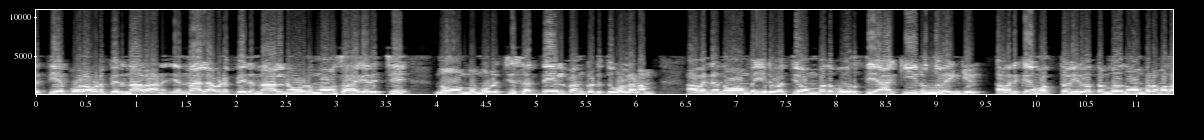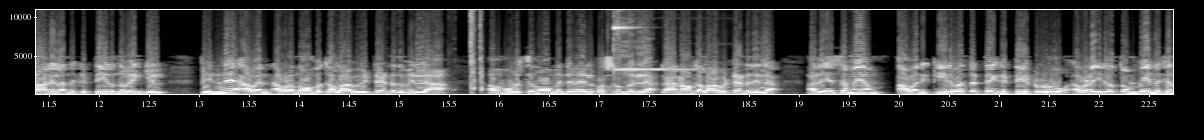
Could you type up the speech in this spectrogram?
എത്തിയപ്പോൾ അവിടെ പെരുന്നാളാണ്. എന്നാൽ അവിടെ പെരുന്നാളിനോടും അവൻ സഹകരിച്ച് നോമ്പ് മുറിച്ച് സദ്യയിൽ പങ്കെടുത്തുകൊള്ളണം. അവന്റെ നോമ്പ് ഇരുപത്തി ഒമ്പത് പൂർത്തിയാക്കിയിരുന്നുവെങ്കിൽ അവനക്ക് മൊത്തം ഇരുപത്തി ഒമ്പത് നോമ്പ് റമദാനിൽ അന്ന് കിട്ടിയിരുന്നുവെങ്കിൽ പിന്നെ അവൻ അവിടെ നോമ്പ് കലാ വീട്ടേണ്ടതുമില്ല. അവൻ മുറിച്ച നോമ്പിന്റെ മേൽ പ്രശ്നമൊന്നുമില്ല. കാരണം അവൻ കലാ വിട്ടേണ്ടതില്ല അതേസമയം അവനിക്ക് ഇരുപത്തെട്ടേ കിട്ടിയിട്ടുള്ളൂ. അവിടെ ഇരുപത്തി ഒമ്പതിന്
